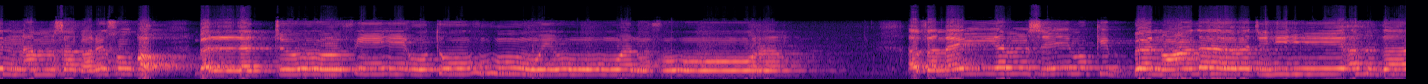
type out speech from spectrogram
إن أمسك رزقه بل لجوا في أتو ونفور. أفمن يمشي مكبا على وجهه أهدى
